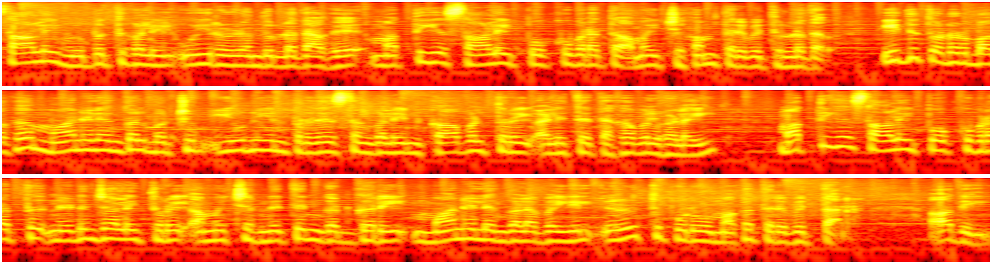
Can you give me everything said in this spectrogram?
சாலை விபத்துகளில் உயிரிழந்துள்ளதாக மத்திய சாலை போக்குவரத்து அமைச்சகம் தெரிவித்துள்ளது. இது தொடர்பாக மாநிலங்கள் மற்றும் யூனியன் பிரதேசங்களின் காவல்துறை அளித்த தகவல்களை மத்திய சாலை போக்குவரத்து நெடுஞ்சாலைத்துறை அமைச்சர் நிதின் கட்கரி மாநிலங்களவையில் எழுத்துப்பூர்வமாக தெரிவித்தார். அதில்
